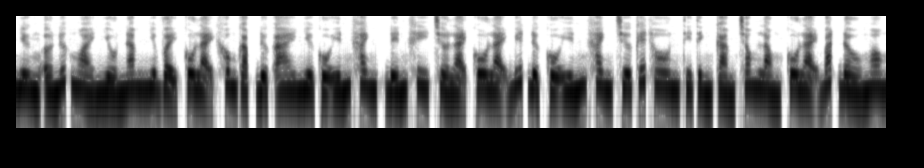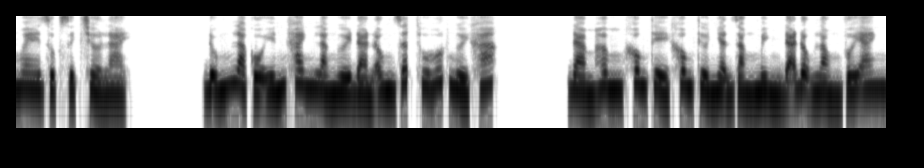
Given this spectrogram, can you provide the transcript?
Nhưng ở nước ngoài nhiều năm như vậy cô lại không gặp được ai như cô Yến Khanh, đến khi trở lại cô lại biết được cô Yến Khanh chưa kết hôn thì tình cảm trong lòng cô lại bắt đầu ngo ngoe dục dịch trở lại. Đúng là cô Yến Khanh là người đàn ông rất thu hút người khác. Đàm hâm không thể không thừa nhận rằng mình đã động lòng với anh.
